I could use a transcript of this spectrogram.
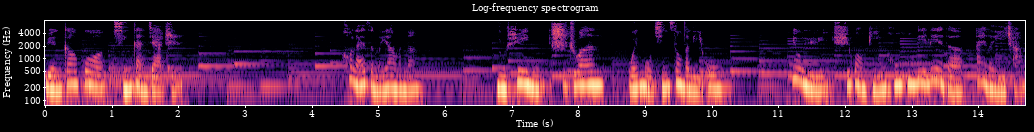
远高过情感价值。后来怎么样了呢？鲁迅视朱安为母亲送的礼物，又与许广平轰轰烈烈的爱了一场，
